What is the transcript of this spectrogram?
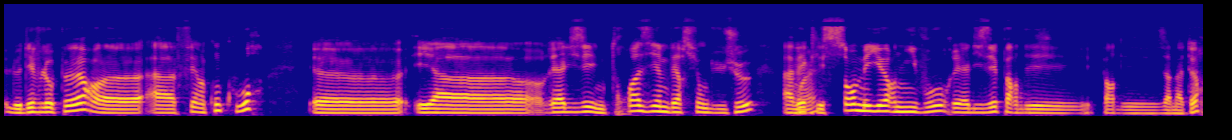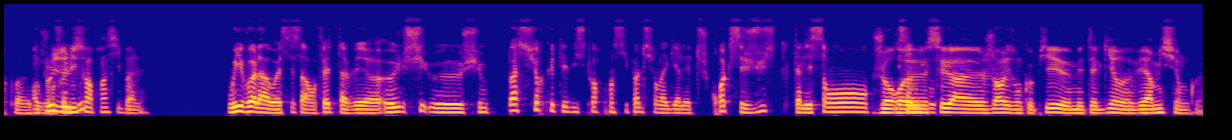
le développeur euh, a fait un concours euh, et a réalisé une troisième version du jeu avec Ouais. les 100 meilleurs niveaux réalisés par des par des amateurs quoi. En plus de l'histoire principale. Oui, voilà, ouais, c'est ça. En fait, t'avais. Euh, euh, je suis euh, je suis pas sûr que t'aies l'histoire principale sur la galette. Je crois que c'est juste t'as les 100 Genre, les 100 euh, euh, genre ils ont copié euh, Metal Gear VR Mission quoi.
